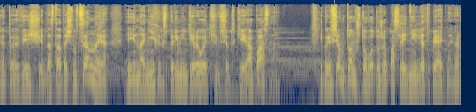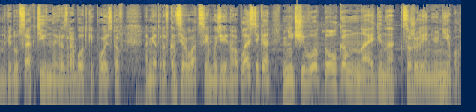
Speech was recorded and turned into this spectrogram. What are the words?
– это вещи достаточно ценные, и на них экспериментировать все-таки опасно. И при всем том, что вот уже последние лет пять, наверное, ведутся активные разработки поисков методов консервации музейного пластика, ничего толком найдено, к сожалению, не было.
